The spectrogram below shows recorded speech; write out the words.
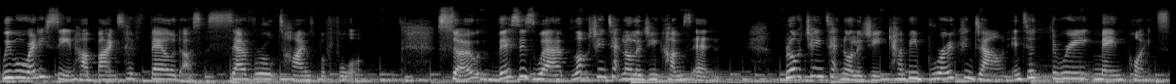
We've already seen how banks have failed us several times before. So, this is where blockchain technology comes in. Blockchain technology can be broken down into three main points.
